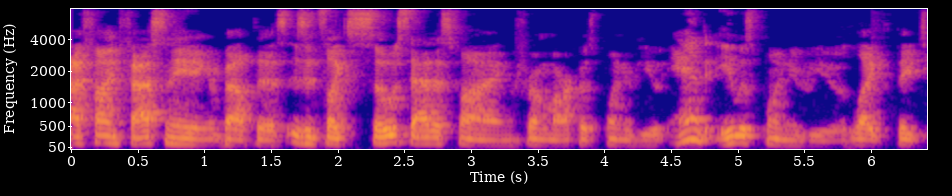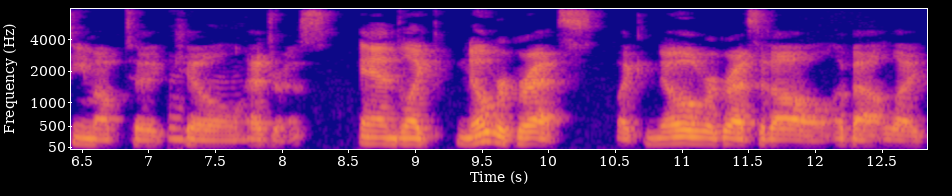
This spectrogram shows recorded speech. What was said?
I find fascinating about this is it's like so satisfying from Marco's point of view and Eva's point of view. Like they team up to mm-hmm. kill Edriss. And like no regrets, like no regrets at all about like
